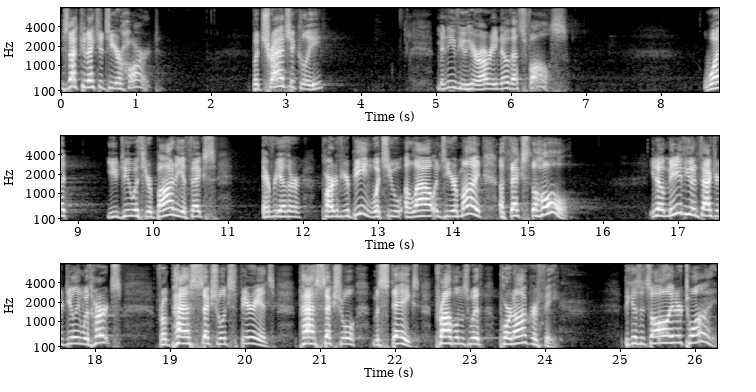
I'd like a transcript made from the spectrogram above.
It's not connected to your heart. But tragically many of you here already know that's false. What you do with your body affects every other part of your being. What you allow into your mind affects the whole. You know, many of you, in fact, are dealing with hurts from past sexual experience, past sexual mistakes, problems with pornography, because it's all intertwined.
